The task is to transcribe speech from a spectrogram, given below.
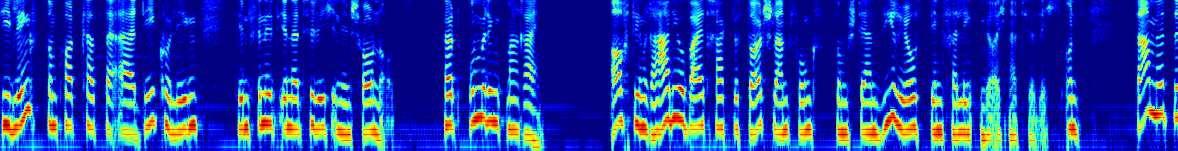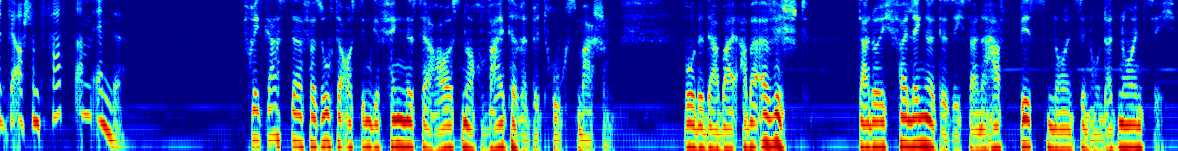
Die Links zum Podcast der ARD-Kollegen, den findet ihr natürlich in den Show Notes. Hört unbedingt mal rein. Auch den Radiobeitrag des Deutschlandfunks zum Stern Sirius, den verlinken wir euch natürlich. Und damit sind wir auch schon fast am Ende. Fred Gaster versuchte aus dem Gefängnis heraus noch weitere Betrugsmaschen, wurde dabei aber erwischt. Dadurch verlängerte sich seine Haft bis 1990.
